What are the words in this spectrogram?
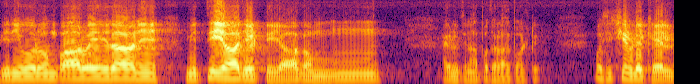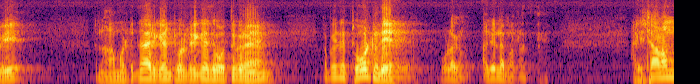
விரிவுறும் பார்வைதானே மித்தியாதிட்டியாகும் ஐநூற்றி நாற்பத்தோராவது பாட்டு. இப்போ சிஷ்யனுடைய கேள்வி நான் மட்டும்தான் இருக்கேன்னு சொல்கிறீங்க இதை ஒத்துக்கிறேன். அப்போ என்ன தோற்றுதே. உலகம். அது என்ன பண்ணுறது அதிஷ்டானம்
